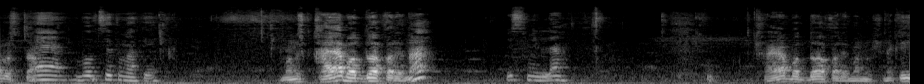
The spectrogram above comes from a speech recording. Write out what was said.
অবস্থা। হ্যাঁ বলছে তোমাকে। মানুষ খায়া বদয়া করে না? বিসমিল্লাহ। খায়া বদয়া করে মানুষ নাকি?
